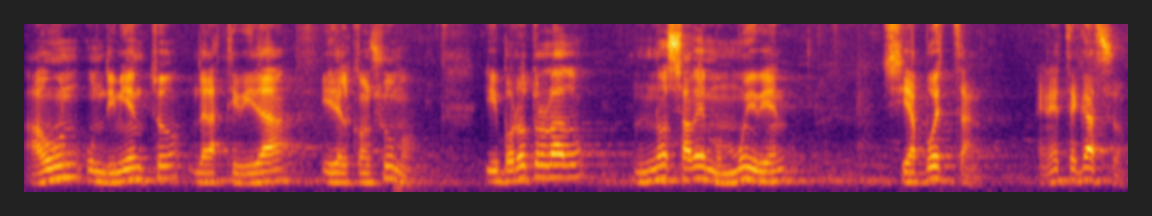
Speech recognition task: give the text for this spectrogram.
a un hundimiento de la actividad y del consumo. Y por otro lado, no sabemos muy bien si apuestan, en este caso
